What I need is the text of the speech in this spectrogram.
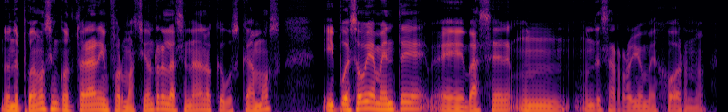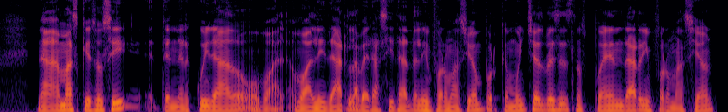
donde podemos encontrar información relacionada a lo que buscamos y pues obviamente eh, va a ser un, un, desarrollo mejor, ¿no? Nada más que eso sí, tener cuidado o validar la veracidad de la información porque muchas veces nos pueden dar información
